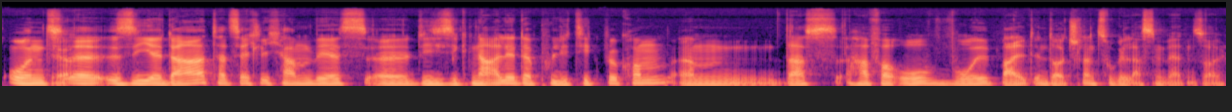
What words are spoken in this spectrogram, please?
Und ja. äh, siehe da, tatsächlich haben wir es äh, die Signale der Politik bekommen, ähm, dass HVO wohl bald in Deutschland zugelassen werden soll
